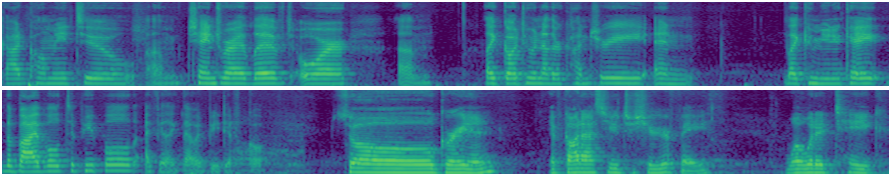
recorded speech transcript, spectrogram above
God called me to um, change where I lived or um, like go to another country and like communicate the Bible to people. I feel like that would be difficult. So, Graydon, if God asked you to share your faith, what would it take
